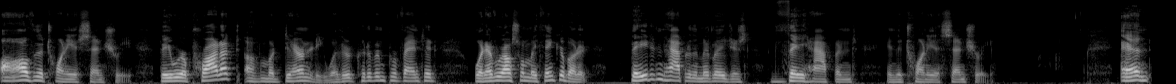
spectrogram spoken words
of the 20th century. They were a product of modernity, whether it could have been prevented, whatever else one may think about it. They didn't happen in the Middle Ages, they happened in the 20th century. And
